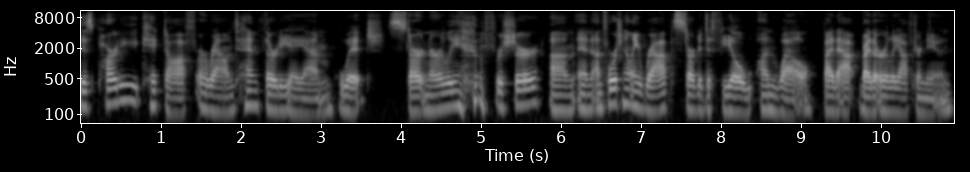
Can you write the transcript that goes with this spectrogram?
This party kicked off around 10:30 a.m., which starting early for sure. Um, and unfortunately, Rapp started to feel unwell by the by the early afternoon.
